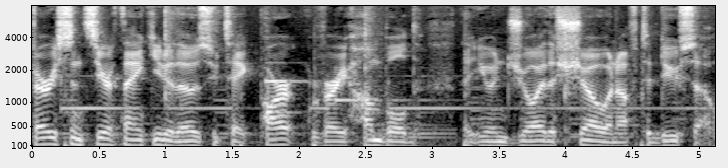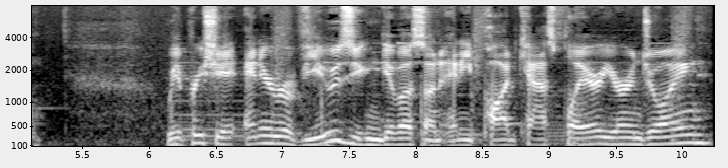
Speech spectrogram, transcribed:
Very sincere thank you to those who take part. We're very humbled that you enjoy the show enough to do so. We appreciate any reviews you can give us on any podcast player you're enjoying.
